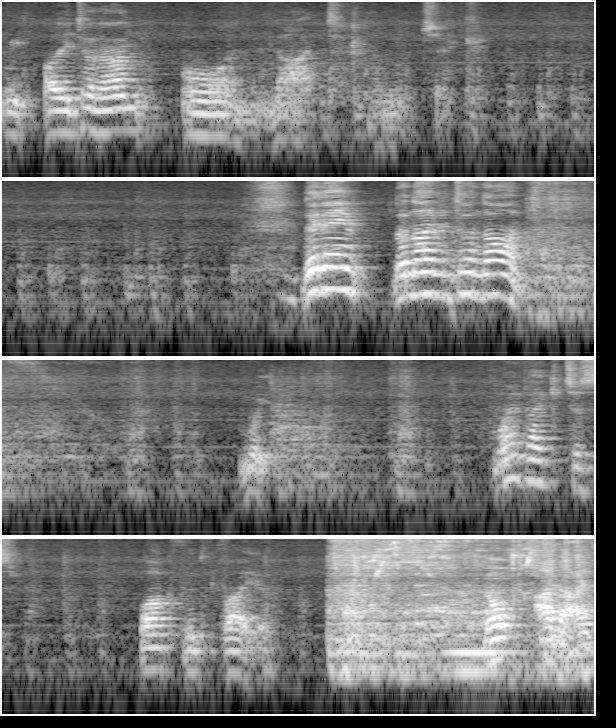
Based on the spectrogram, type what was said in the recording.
Wait, are they turned on or not? Let me check. They didn't, they're not even turned on. Wait. What if I could just walk through the fire? Nope, I died.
